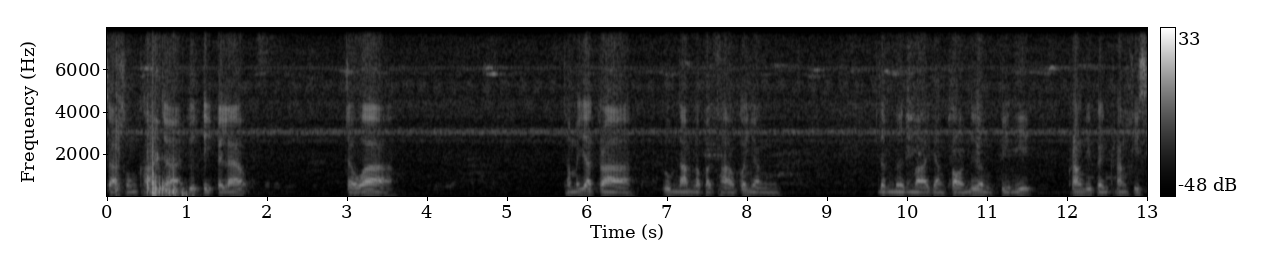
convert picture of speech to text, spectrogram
สาบสงขลาจะยุติไปแล้ว แต่ว่า ธรรมยาตราลุ่มน้ำลำปะทาวก็ยัง ดำเนินมาอย่างต่อเนื่อง ปีนี้ครั้งนี้เป็นครั้งที่ 15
